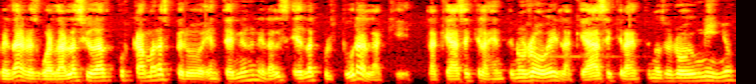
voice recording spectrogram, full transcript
¿verdad? Resguardar la ciudad por cámaras, pero en términos generales es la cultura la que, la que hace que la gente no robe, la que hace que la gente no se robe un niño.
